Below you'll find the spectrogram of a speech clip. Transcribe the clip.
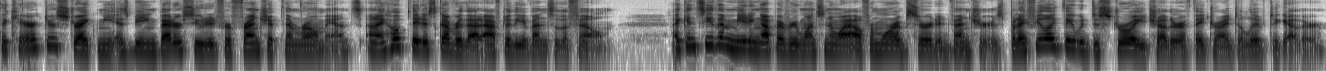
The characters strike me as being better suited for friendship than romance, and I hope they discover that after the events of the film. I can see them meeting up every once in a while for more absurd adventures, but I feel like they would destroy each other if they tried to live together.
